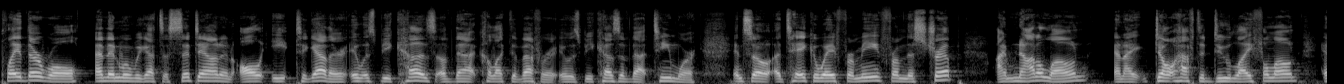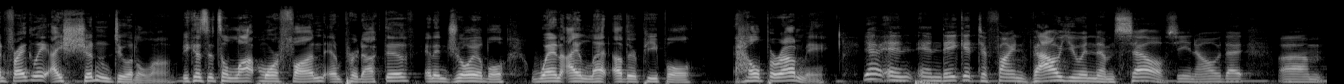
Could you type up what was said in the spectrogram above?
played their role and then when we got to sit down and all eat together it was because of that collective effort. It was because of that teamwork. And so a takeaway for me from this trip i'm not alone and I don't have to do life alone. And frankly, I shouldn't do it alone because it's a lot more fun and productive and enjoyable when I let other people help around me. Yeah, and and they get to find value in themselves. You know that. Um,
